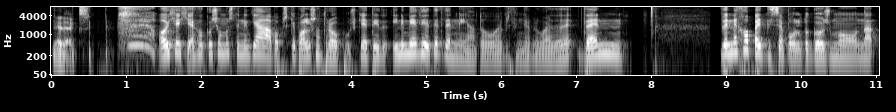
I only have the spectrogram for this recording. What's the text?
Εντάξει. όχι, όχι. Έχω ακούσει όμως την ίδια άποψη και από άλλους ανθρώπους. Γιατί είναι μια ιδιαίτερη ταινία το Everything Everywhere. Δεν, δεν έχω απέτηση από όλο τον κόσμο να,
